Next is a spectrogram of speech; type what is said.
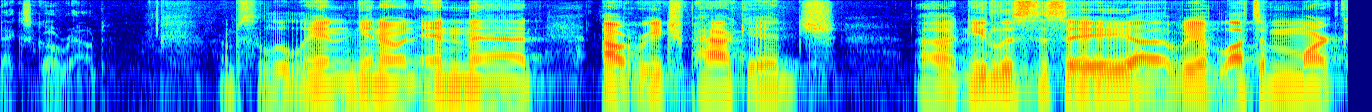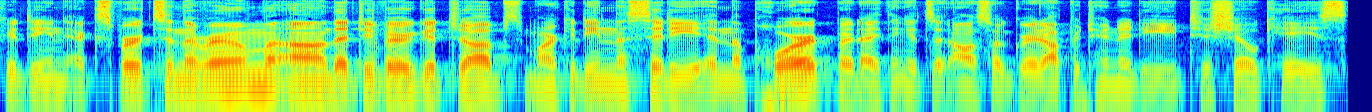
next go round. Absolutely, and you know, and in that outreach package, Uh, needless to say, uh, we have lots of marketing experts in the room uh, that do very good jobs marketing the city and the port. But I think it's also a great opportunity to showcase,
